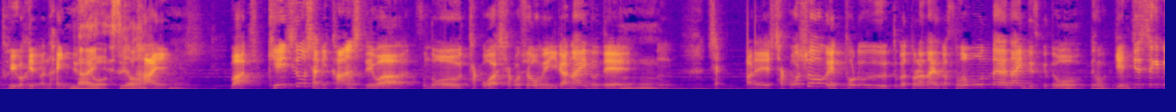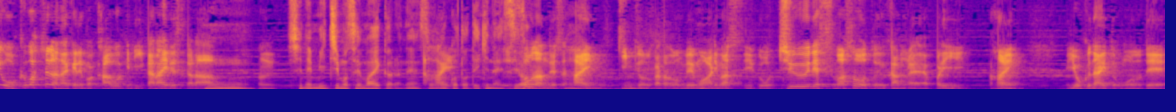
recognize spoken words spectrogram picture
というわけではないんですよ。ないですよ。はい、うん。まあ軽自動車に関してはそのタコは車庫証明いらないので、うんうん。うん。車あれ車庫証明取るとか取らないとかその問題はないんですけど、うん。でも現実的に置く場所がなければ買うわけにいかないですから、うんうん。うん。しね道も狭いからねそんなことできないですよ、そうなんです、はい。近所の方の目もありますし路中で済まそうという考えはやっぱりはい。良くないと思うので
